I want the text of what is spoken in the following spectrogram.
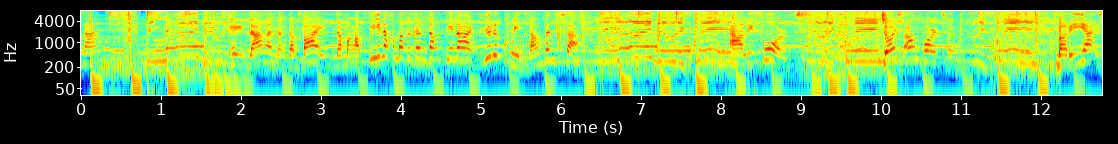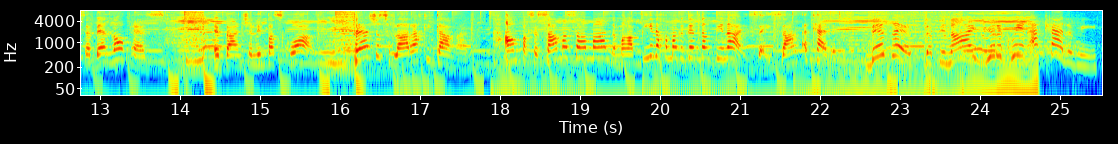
na? Kailangan ng gabay ng mga pinakamagagandang Pinay beauty queen ng bansa. Ali Forbes, Joyce Ann Borton, Maria Isabel Lopez, Evangeline Pascual, Precious Lara Kigaman. Ang pagsasama-sama ng mga pinakamagagandang Pinay sa isang academy. This is the Pinay Beauty Queen Academy.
